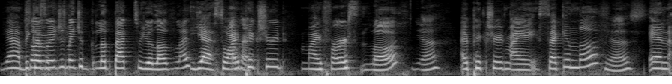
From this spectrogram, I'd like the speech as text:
Yeah, Because so it just made you look back to your love life. yeah. So I pictured my first love. Yeah. I pictured my second love, Yes. and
